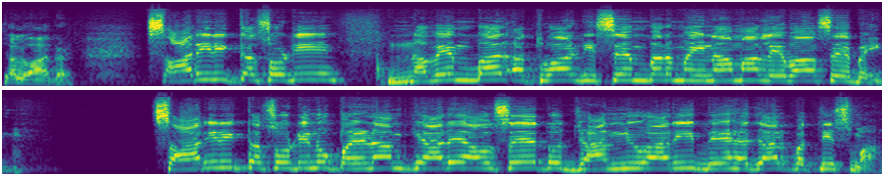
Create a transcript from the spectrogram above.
ચલો આગળ. શારીરિક કસોટી નવેમ્બર અથવા ડિસેમ્બર મહિનામાં લેવાશે ભાઈ. શારીરિક કસોટીનું પરિણામ ક્યારે આવશે? તો જાન્યુઆરી બે હજાર પચીસમાં.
